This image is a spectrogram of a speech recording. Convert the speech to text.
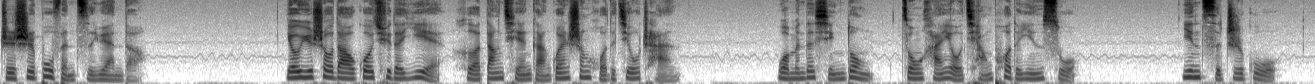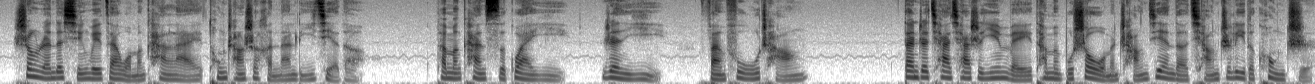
只是部分自愿的。由于受到过去的业和当前感官生活的纠缠，我们的行动总含有强迫的因素。因此之故，圣人的行为在我们看来通常是很难理解的。他们看似怪异、任意、反复无常，但这恰恰是因为他们不受我们常见的强制力的控制。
